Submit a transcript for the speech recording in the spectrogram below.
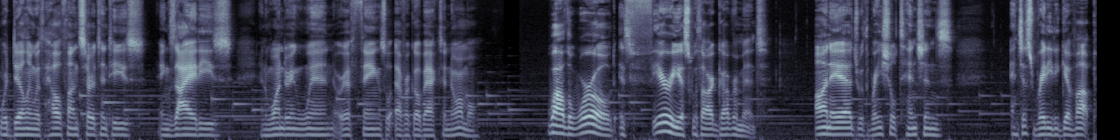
We're dealing with health uncertainties, anxieties, and wondering when or if things will ever go back to normal. While the world is furious with our government, on edge with racial tensions, and just ready to give up,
